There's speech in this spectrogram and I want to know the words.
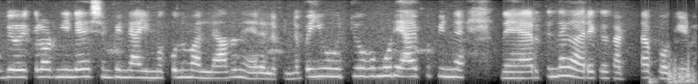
ഉപയോഗിക്കൽ തുടങ്ങിയതിന്റെ ശേഷം പിന്നെ അയിമക്കൊന്നും വല്ലാതെ നേരമല്ല പിന്നെ ഇപ്പൊ യൂട്യൂബും കൂടി ആയപ്പോൾ പിന്നെ നേരത്തിന്റെ കാര്യമൊക്കെ കട്ടപ്പൊക്കെയാണ്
